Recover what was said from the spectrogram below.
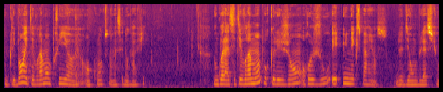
Donc les bancs étaient vraiment pris en compte dans la scénographie. Donc voilà, c'était vraiment pour que les gens rejouent et une expérience de déambulation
